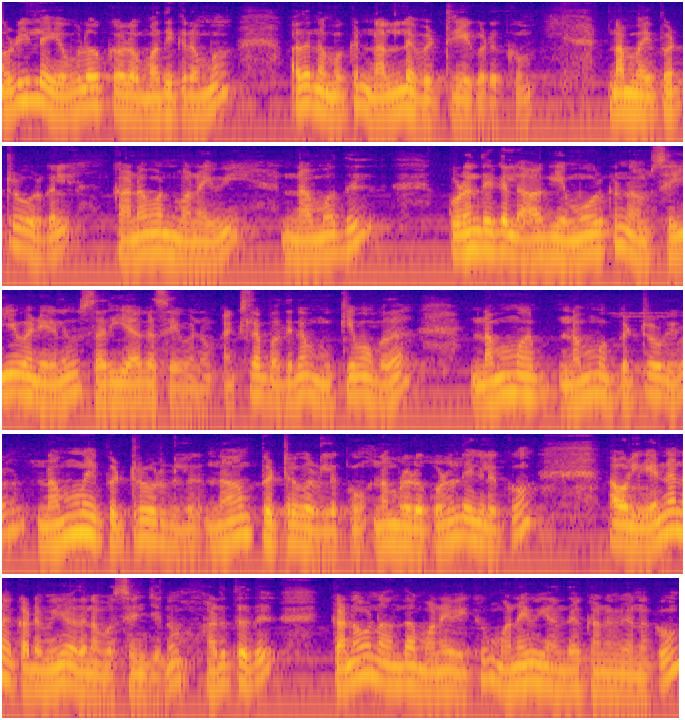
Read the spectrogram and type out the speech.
தொழிலை எவ்வளோக்கு எவ்வளோ மதிக்கிறோமோ அது நமக்கு நல்ல வெற்றியை கொடுக்கும். நம்மை பெற்றோர்கள் கணவன் மனைவி நமது குழந்தைகள் ஆகிய மூவருக்கும் நாம் செய்ய வேண்டியதும் சரியாக செய்ய வேண்டும். ஆக்சுவலாக பார்த்திங்கன்னா முக்கியமாக பார்த்தா நம்ம நம்ம பெற்றோர்களும் நம்மை பெற்றோர்கள் நாம் பெற்றவர்களுக்கும் நம்மளோட குழந்தைகளுக்கும் அவர்களுக்கு என்னென்ன கடமையோ அதை நம்ம செஞ்சிடணும். அடுத்தது கணவனாக இருந்தால் மனைவிக்கும் மனைவியாக இருந்தால் கணவனுக்கும்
